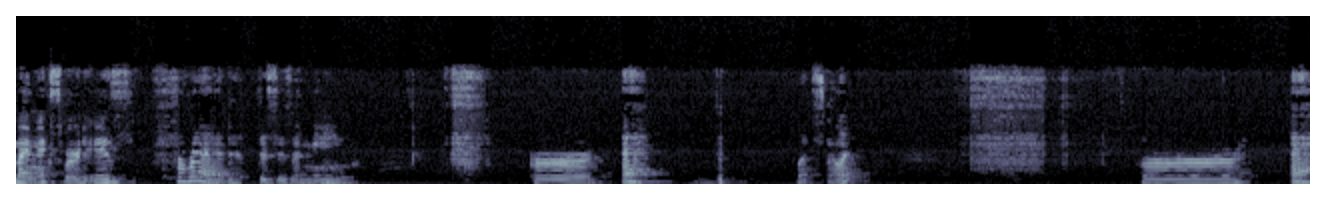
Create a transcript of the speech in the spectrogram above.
My next word is Fred. This is a name. Er, eh. Let's spell it. Er, eh.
